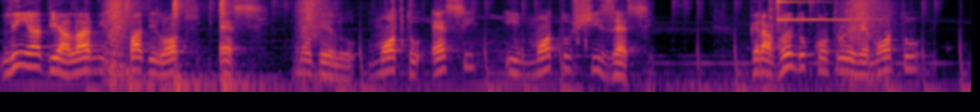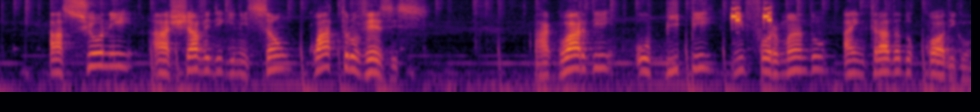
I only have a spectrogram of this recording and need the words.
Linha de alarmes Padlock S, modelo Moto S e Moto XS. Gravando o controle remoto, acione a chave de ignição quatro vezes. Aguarde o bip informando a entrada do código.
